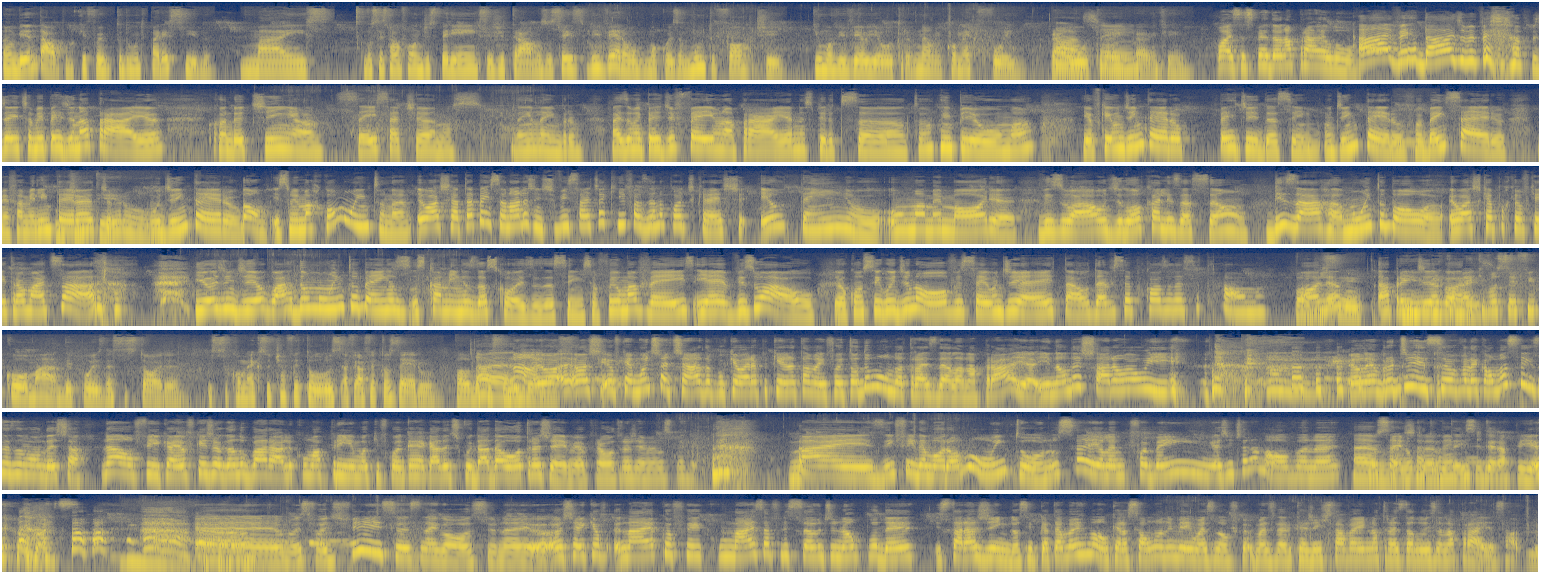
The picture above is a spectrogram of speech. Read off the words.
ambiental, porque foi tudo muito parecido. Mas vocês estavam falando de experiências, de traumas. Vocês viveram alguma coisa muito forte que uma viveu e a outra não? E como é que foi pra ah, outra? Pra, enfim. Uai, você se perdeu na praia, Lu. Ah, é verdade, eu me perdi na... Gente, eu me perdi na praia quando eu tinha 6, 7 anos. Nem lembro. Mas eu me perdi feio na praia, no Espírito Santo, em Piuma. E eu fiquei um dia inteiro perdida, assim, o dia inteiro. Foi bem sério. Minha família inteira. O dia inteiro? Tipo, o dia inteiro. Bom, isso me marcou muito, né? Eu acho que até pensando, olha, gente, tive insight aqui fazendo podcast. Eu tenho uma memória visual de localização bizarra, muito boa. Eu acho que é porque eu fiquei traumatizada. E hoje em dia eu guardo muito bem os, os, caminhos das coisas, assim. Se eu fui uma vez e é visual, eu consigo ir de novo e sei onde é e tal. Deve ser por causa desse trauma. Pode Olha, ser. aprendi e, agora. E como é que você ficou, Má, depois dessa história? Isso, como é que isso te afetou? Afetou zero? Falando da Ah, questão é. Não, eu, eu, acho, eu fiquei muito chateada porque eu era pequena também. Foi todo mundo atrás dela na praia e não deixaram eu ir. eu lembro disso. Eu falei, como assim vocês não vão deixar? Não, fica. Aí eu fiquei jogando baralho com uma prima que ficou encarregada de cuidar da outra gêmea, pra outra gêmea não se perder. Mas, enfim, demorou muito. Não sei, eu lembro que foi bem. A gente era nova, né? É, não sei, nunca tratei isso em terapia. Mas, é, mas foi difícil esse negócio, né? Eu, eu achei que eu- na época eu fiquei com mais aflição de não poder estar agindo, assim, porque até meu irmão, que era só um ano e meio mais novo, mais velho que a gente, tava indo atrás da Luísa na praia, sabe?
